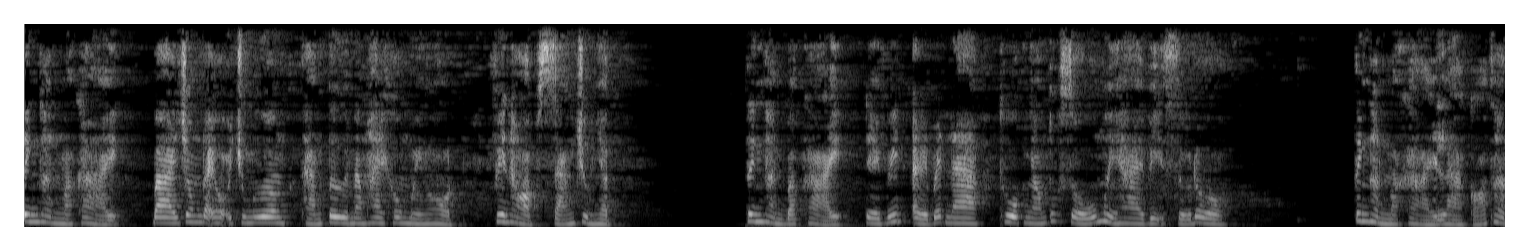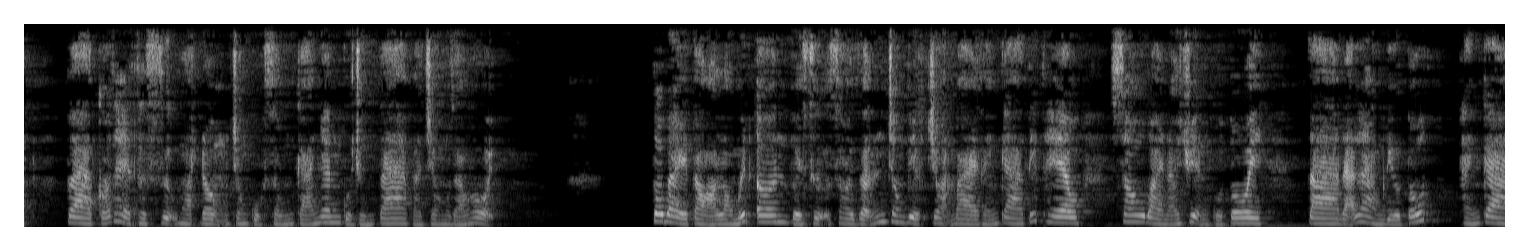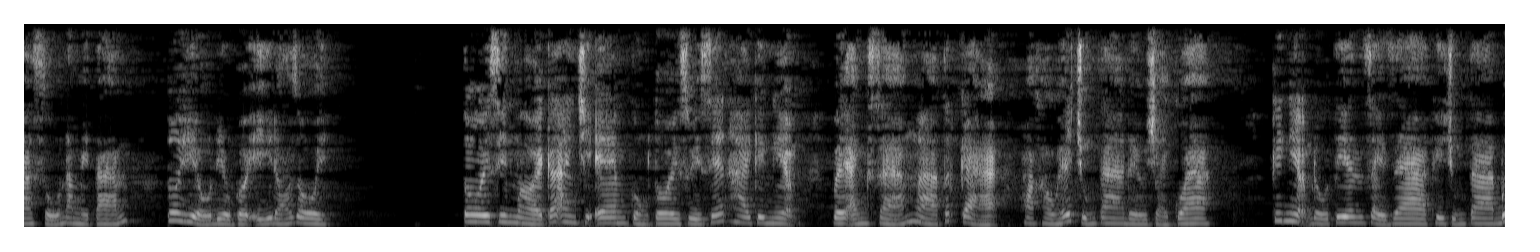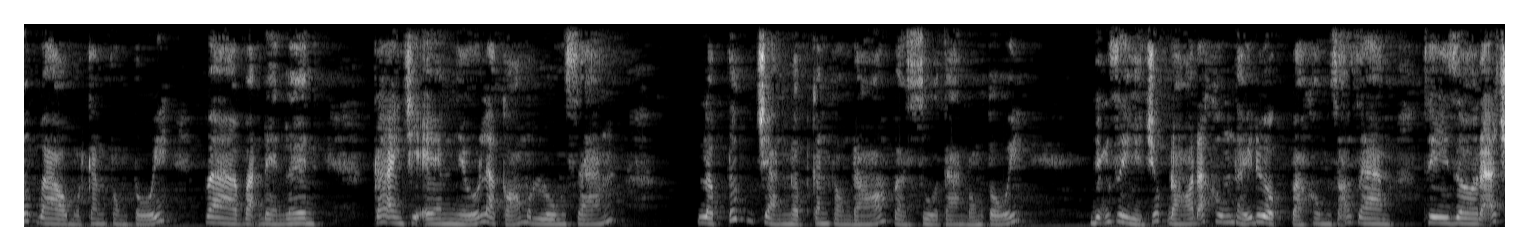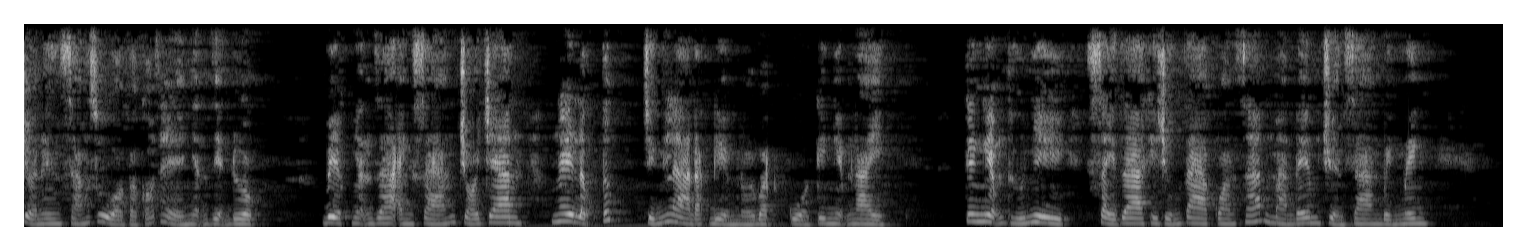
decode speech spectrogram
Tinh thần Mạc Khải, bài trong Đại hội Trung ương tháng 4 năm 2011, phiên họp sáng Chủ nhật. Tinh thần Bạc Khải, David Arbetna thuộc nhóm thuốc số 12 vị sứ đồ. Tinh thần Mạc Khải là có thật và có thể thật sự hoạt động trong cuộc sống cá nhân của chúng ta và trong giáo hội. Tôi bày tỏ lòng biết ơn về sự soi dẫn trong việc chọn bài thánh ca tiếp theo sau bài nói chuyện của tôi. Ta đã làm điều tốt Thánh ca số 58, tôi hiểu điều gợi ý đó rồi. Tôi xin mời các anh chị em cùng tôi suy xét hai kinh nghiệm về ánh sáng mà tất cả hoặc hầu hết chúng ta đều trải qua. Kinh nghiệm đầu tiên xảy ra khi chúng ta bước vào một căn phòng tối và vặn đèn lên. Các anh chị em nhớ là có một luồng sáng lập tức tràn ngập căn phòng đó và xua tan bóng tối. Những gì trước đó đã không thấy được và không rõ ràng thì giờ đã trở nên sáng sủa và có thể nhận diện được. Việc nhận ra ánh sáng chói chan ngay lập tức chính là đặc điểm nổi bật của kinh nghiệm này. Kinh nghiệm thứ nhì xảy ra khi chúng ta quan sát màn đêm chuyển sang bình minh.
